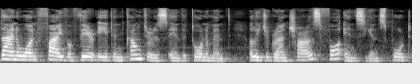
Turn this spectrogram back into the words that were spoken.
Guyana won five of their eight encounters in the tournament. Alicia Grant Charles for NCN Sport.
